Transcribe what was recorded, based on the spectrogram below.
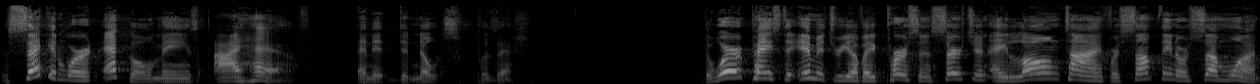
The second word, echo, means I have, and it denotes possession. The word paints the imagery of a person searching a long time for something or someone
